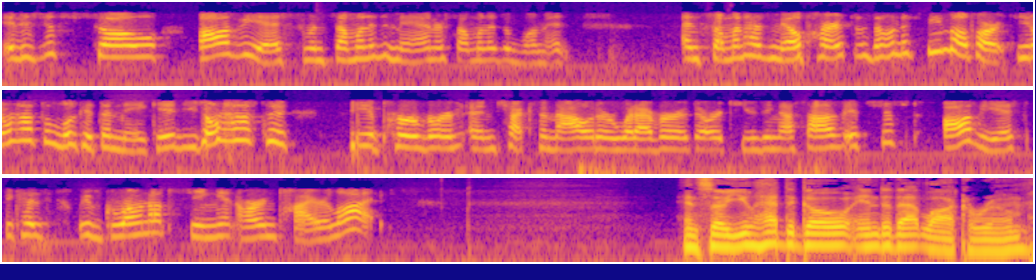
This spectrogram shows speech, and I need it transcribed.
It is just so obvious when someone is a man or someone is a woman and someone has male parts and someone has female parts. You don't have to look at them naked. You don't have to be a pervert and check them out or whatever they're accusing us of. It's just obvious because we've grown up seeing it our entire lives. And so you had to go into that locker room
